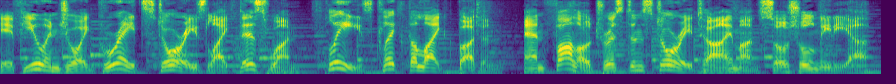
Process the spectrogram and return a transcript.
If you enjoy great stories like this one, please click the like button and follow Tristan Storytime on social media.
